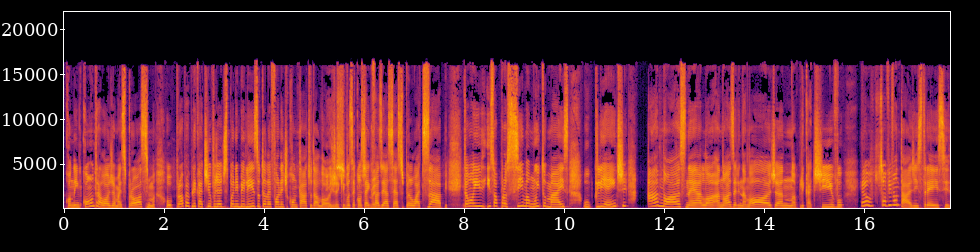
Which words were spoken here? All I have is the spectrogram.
quando encontra a loja mais próxima, o próprio aplicativo já disponibiliza o telefone de contato da loja, isso, que você consegue fazer acesso pelo WhatsApp. Então isso aproxima muito mais o cliente a nós, né? A, a, nós ali na loja, no aplicativo. Eu só vi vantagens, Tracy.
